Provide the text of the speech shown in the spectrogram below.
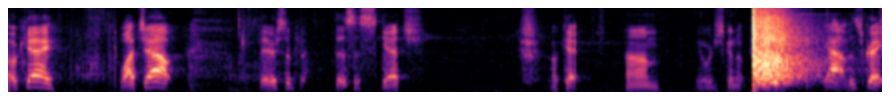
Okay. Watch out. There's a this is sketch. Okay. Um yeah, we're just gonna Yeah, this is great.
